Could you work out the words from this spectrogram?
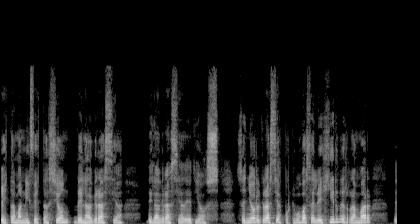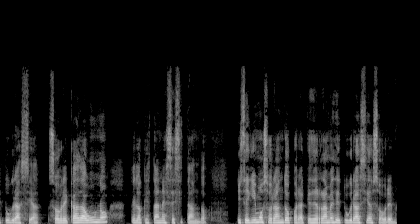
esta manifestación de la gracia, de la gracia de Dios. Señor, gracias porque vos vas a elegir derramar de tu gracia sobre cada uno de lo que está necesitando. Y seguimos orando para que derrames de tu gracia sobre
